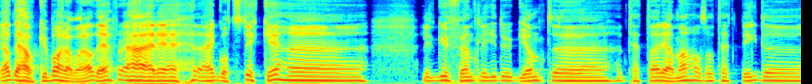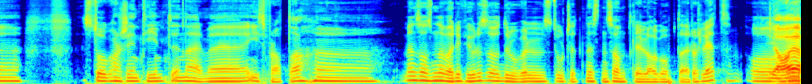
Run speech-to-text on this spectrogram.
Ja, det er jo ikke bare bare det, for det er, eh, det er et godt stykke. Litt guffent, ligger duggent. Eh, tett arena, altså tettbygd. Eh, står kanskje intimt nærme isflata. Eh, Men sånn som det var i fjor, så dro vel stort sett nesten samtlige lag opp der og slet. Og Ja, ja,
